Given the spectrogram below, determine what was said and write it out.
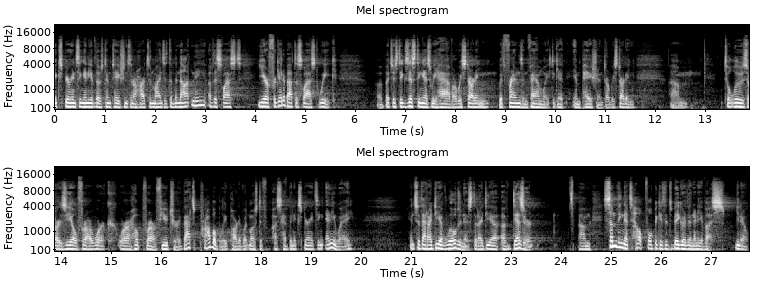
experiencing any of those temptations in our hearts and minds? Is the monotony of this last year, forget about this last week, uh, but just existing as we have, are we starting with friends and family to get impatient? Are we starting um, to lose our zeal for our work or our hope for our future? That's probably part of what most of us have been experiencing anyway. And so that idea of wilderness, that idea of desert, um, something that's helpful because it's bigger than any of us. You know,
